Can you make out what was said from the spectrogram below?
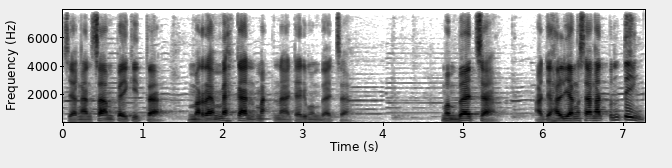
jangan sampai kita meremehkan makna dari membaca. Membaca ada hal yang sangat penting,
